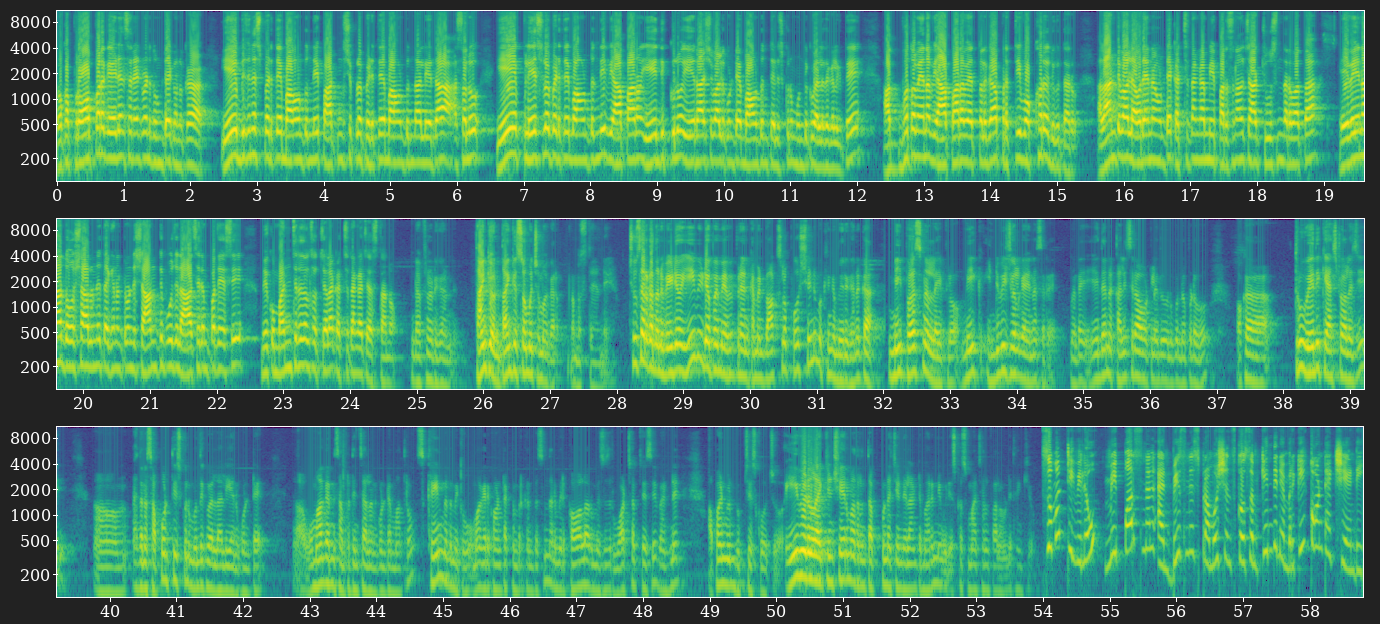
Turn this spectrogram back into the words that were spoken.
ఒక ప్రాపర్ గైడెన్స్ అనేటువంటిది ఉంటే కనుక ఏ బిజినెస్ పెడితే బాగుంటుంది పార్ట్నర్షిప్లో పెడితే బాగుంటుందా లేదా అసలు ఏ ప్లేస్లో పెడితే బాగుంటుంది వ్యాపారం ఏ దిక్కులో ఏ రాశి వాళ్ళకు ఉంటే బాగుంటుంది తెలుసుకుని ముందుకు వెళ్ళగలిగితే అద్భుతమైన వ్యాపారవేత్తలుగా ప్రతి ఒక్కరూ ఎదుగుతారు. అలాంటి వాళ్ళు ఎవరైనా ఉంటే ఖచ్చితంగా మీ పర్సనల్ చార్ట్ చూసిన తర్వాత ఏవైనా దోషాలుని తగినటువంటి శాంతి పూజలు ఆచరింపజేసి మీకు మంచి రిజల్ట్స్ వచ్చేలా ఖచ్చితంగా చేస్తాను. డెఫినెట్గా అండి. థ్యాంక్ యూ అండి థ్యాంక్ యూ సో మచ్ అమ్మా గారు. నమస్తే అండి. చూసారు కదండి వీడియో ఈ వీడియోపై మీ అభిప్రాయాన్ని కమెంట్ బాక్స్లో పోస్ట్ చేయండి. ముఖ్యంగా మీరు కనుక మీ పర్సనల్ లైఫ్లో మీకు ఇండివిజువల్గా అయినా సరే అంటే ఏదైనా కలిసి రావట్లేదు అనుకున్నప్పుడు ఒక త్రూ వేదిక్ ఆస్ట్రాలజీ ఏదైనా సపోర్ట్ తీసుకుని ముందుకు వెళ్ళాలి అనుకుంటే ఉమాగారిని సంప్రదించాలనుకుంటే మాత్రం స్క్రీన్ మీద మీకు ఉమాగారి కాంటాక్ట్ నెంబర్ కనిపిస్తుంది. దాన్ని మీరు కాల్ ఆర్ మెసేజ్ వాట్సాప్ చేసి వెంటనే అపాయింట్మెంట్ బుక్ చేసుకోవచ్చు. ఈ వీడియో లైక్ చేయండి షేర్ మాత్రం తప్పకుండా చేయండి. ఇలాంటి మరిన్ని వీడియోస్ కోసం మా ఛానల్ ఫాలో అండి థ్యాంక్ యూ సుమన్ టీవీలో మీ పర్సనల్ అండ్ బిజినెస్ ప్రమోషన్స్ కోసం కింది నెంబర్కి కాంటాక్ట్ చేయండి.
